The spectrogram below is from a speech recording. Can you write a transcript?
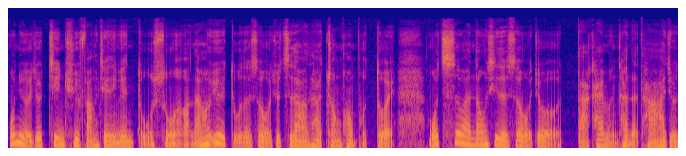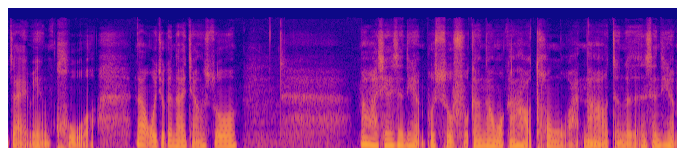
我女儿就进去房间里面读书了，然后阅读的时候，我就知道她状况不对。我吃完东西的时候，我就打开门看着她，她就在里面哭。哦那我就跟她讲说：“妈妈现在身体很不舒服，刚刚我刚好痛完，然后整个人身体很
